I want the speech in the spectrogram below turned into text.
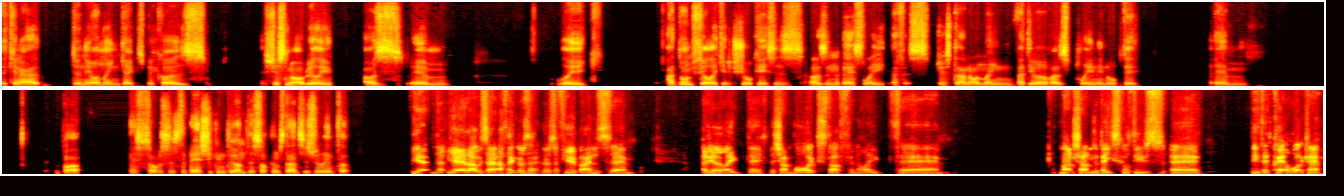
the kind of doing the online gigs because it's just not really us. Um, like, I don't feel like it showcases us in the best light if it's just an online video of us playing to nobody. Um, but it's obviously it's the best you can do under the circumstances, really, isn't it? Yeah, yeah, that was it. I think there was a there was a few bands. Um, I really liked the the Shambolic stuff, and I liked um, Mark Sharp and the Bicycle Thieves. Uh, they did quite a lot of kind of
